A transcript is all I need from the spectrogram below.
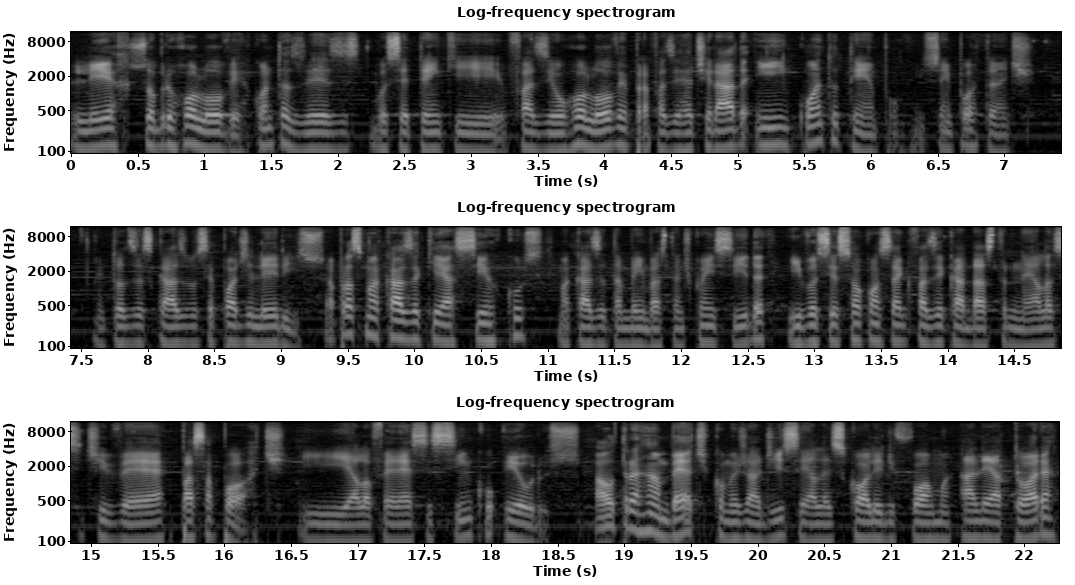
ler sobre o rollover. Quantas vezes você tem que fazer o rollover para fazer a retirada e em quanto tempo. Isso é importante. Em todas as casas você pode ler isso. A próxima casa aqui é a Circus, uma casa também bastante conhecida e você só consegue fazer cadastro nela se tiver passaporte e ela oferece 5 euros. A outra Rambet, como eu já disse, ela escolhe de forma aleatória,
